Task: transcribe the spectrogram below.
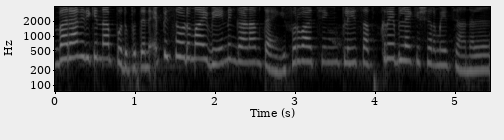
വരാനിരിക്കുന്ന പുതുപ്പുത്തൻ എപ്പിസോഡുമായി വീണ്ടും കാണാം. Thank for watching please subscribe like share channel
